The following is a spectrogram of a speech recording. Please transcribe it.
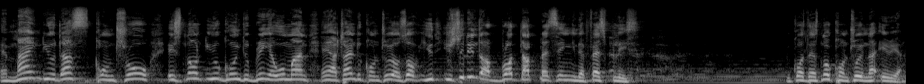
And mind you, that's control. It's not you going to bring a woman and you're trying to control yourself. You, you shouldn't have brought that person in the first place. Because there's no control in that area.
